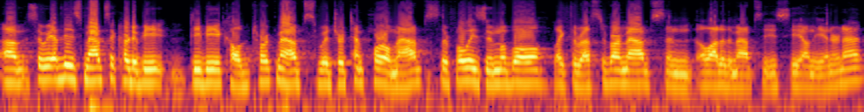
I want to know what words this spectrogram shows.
Um, so we have these maps at CartoDB called torque maps, which are temporal maps. They're fully zoomable, like the rest of our maps and a lot of the maps that you see on the internet.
